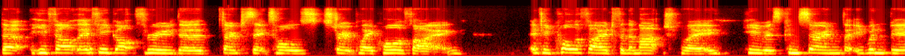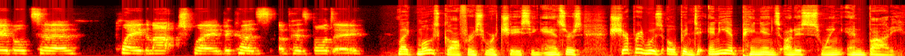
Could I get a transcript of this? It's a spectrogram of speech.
that he felt that if he got through the 36 holes stroke play qualifying, if he qualified for the match play, he was concerned that he wouldn't be able to play the match play because of his body. Like most golfers who are chasing answers, Shepherd was open to any opinions on his swing and body,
